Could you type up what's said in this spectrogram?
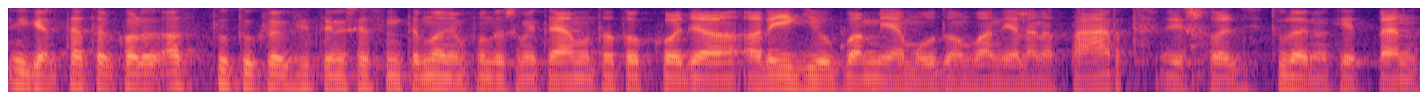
Igen, tehát akkor azt tudtuk rögzíteni, és ez szerintem nagyon fontos, amit elmondhatok, hogy a, a régiókban milyen módon van jelen a párt, és hogy tulajdonképpen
